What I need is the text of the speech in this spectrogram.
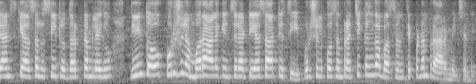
జెంట్స్కి అసలు సీట్లు దొరకడం లేదు. దీంతో పురుషుల మొర ఆలకించిన టీఎస్ఆర్టీసీ పురుషుల కోసం ప్రత్యేకంగా బస్సులను తిప్పడం ప్రారంభించింది.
